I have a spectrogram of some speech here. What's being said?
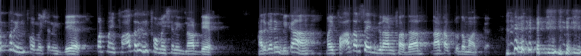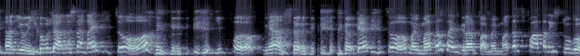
Every information is there but my father information is not there. Are getting? Because my father side grandfather not up to the mark are you able to understand right? So yes. Okay? So my mother's side grandpa my mother's father is to go.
